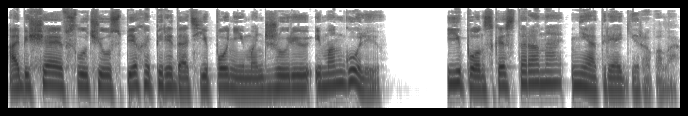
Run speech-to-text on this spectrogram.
обещая в случае успеха передать Японии Маньчжурию и Монголию. Японская сторона не отреагировала.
